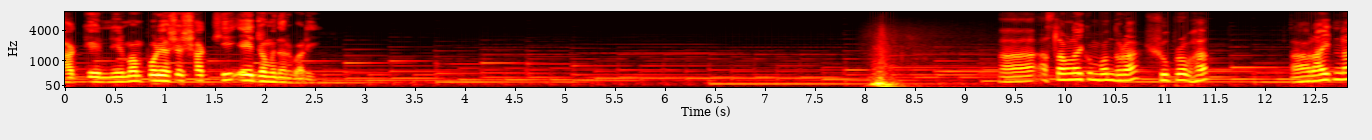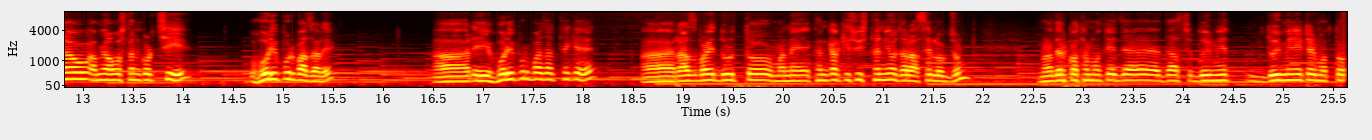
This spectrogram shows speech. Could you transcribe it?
ভাগ্যের নির্মম পরিহাসের সাক্ষী এই জমিদার বাড়ি। আসসালামু আলাইকুম বন্ধুরা, সুপ্রভাত। রাইট নাও আমি অবস্থান করছি হরিপুর বাজারে। আর এই হরিপুর বাজার থেকে রাজবাড়ির দূরত্ব মানে এখানকার কিছু স্থানীয় যারা আছে লোকজন, ওনাদের কথা মতে যে জাস্ট দুই মিনিট, দুই মিনিটের মতো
